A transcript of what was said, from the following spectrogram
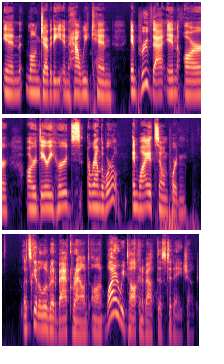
in longevity and how we can improve that in our our dairy herds around the world and why it's so important. Let's get a little bit of background on why are we talking about this today, Chuck?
